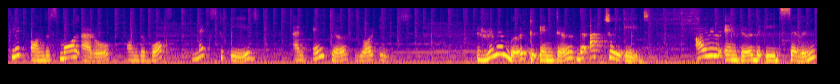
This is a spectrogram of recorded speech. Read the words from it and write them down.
click on the small arrow on the box next to age and enter your age. Remember to enter the actual age. I will enter the age 7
